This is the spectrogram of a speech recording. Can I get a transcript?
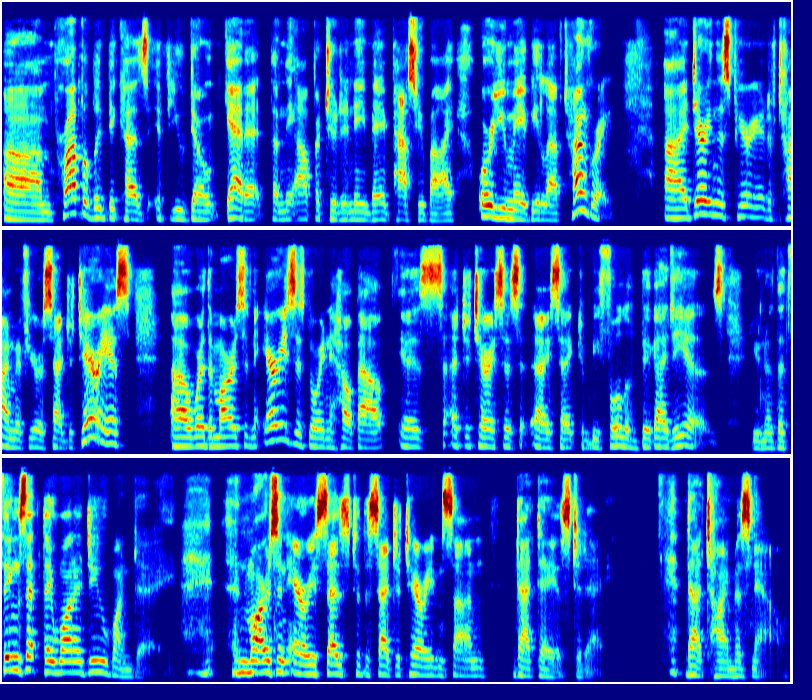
Um, probably because if you don't get it, then the opportunity may pass you by, or you may be left hungry. Uh, during this period of time, if you're a Sagittarius, uh, where the Mars in Aries is going to help out, is Sagittarius, as I said, can be full of big ideas, you know, the things that they want to do one day. And Mars in Aries says to the Sagittarian sun, that day is today, that time is now.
